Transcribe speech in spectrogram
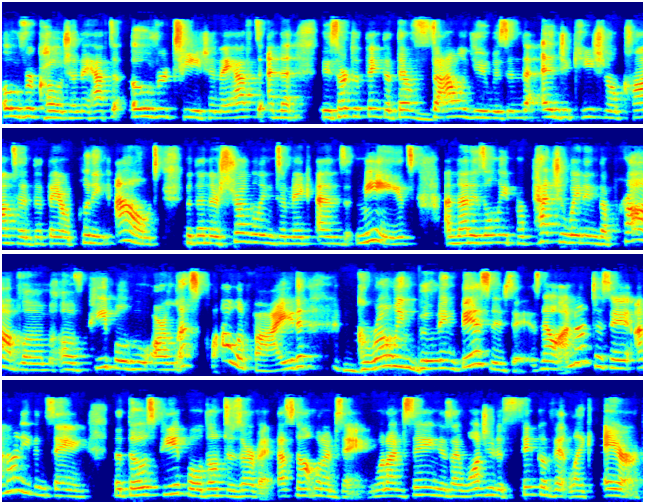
overcoach and they have to overteach and they have to, and that they start to think that their value is in the educational content that they are putting out. But then they're struggling to make ends meet. And that is only perpetuating the problem of people who are less qualified growing, booming businesses. Now, I'm not to say, I'm not even saying that those people don't deserve it. That's not what I'm saying. What I'm saying is, I want you to think of it like air.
